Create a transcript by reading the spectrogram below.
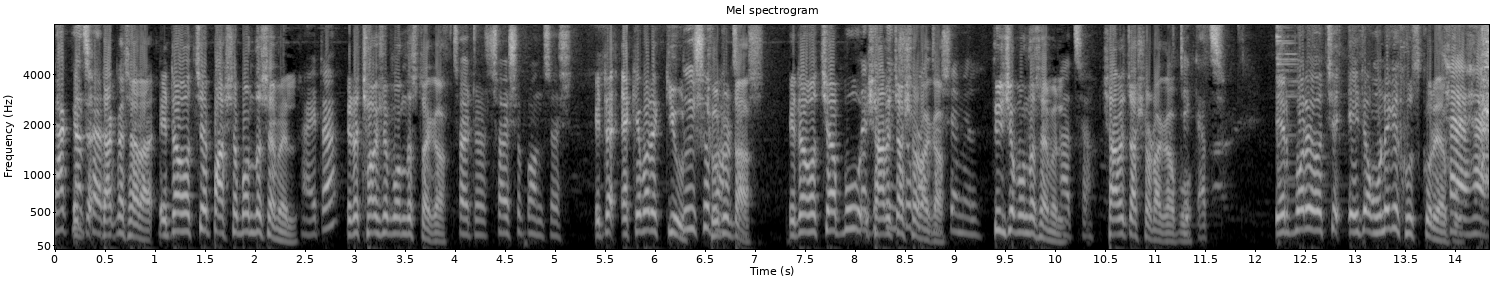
ঢাকনা ছাড়া। এটা হচ্ছে পাঁচশো পঞ্চাশ এম এল হ্যাঁ, এটা? এটা ছয়শো পঞ্চাশ টাকা। ছয়শো পঞ্চাশ। এটা একেবারে কিউট ছোটটা। এটা হচ্ছে আপু সাড়ে চারশো টাকা। 350 ml? তিনশো পঞ্চাশ এম এল আচ্ছা। সাড়ে চারশো টাকা আপু। ঠিক আছে। এরপরে হচ্ছে এটা অনেকে খোঁজ করে আছে। হ্যাঁ হ্যাঁ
